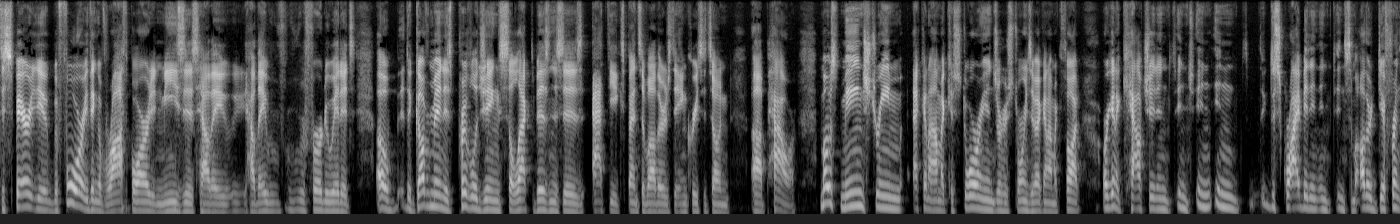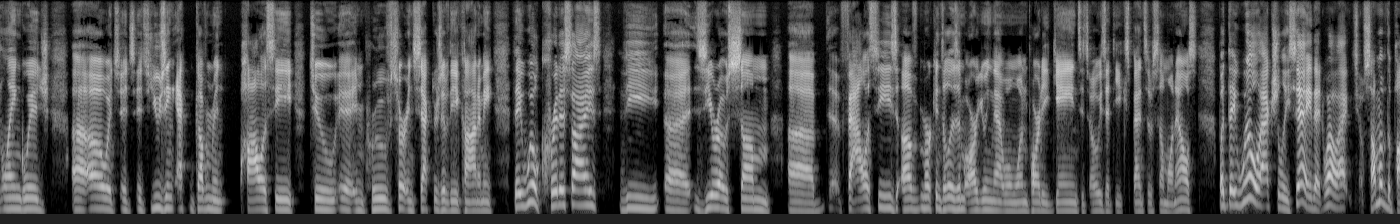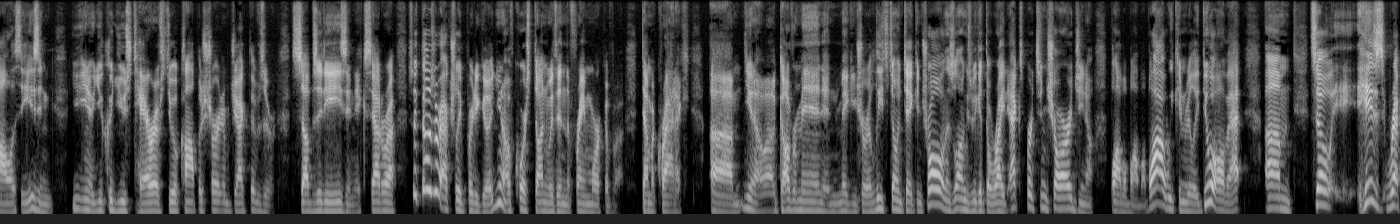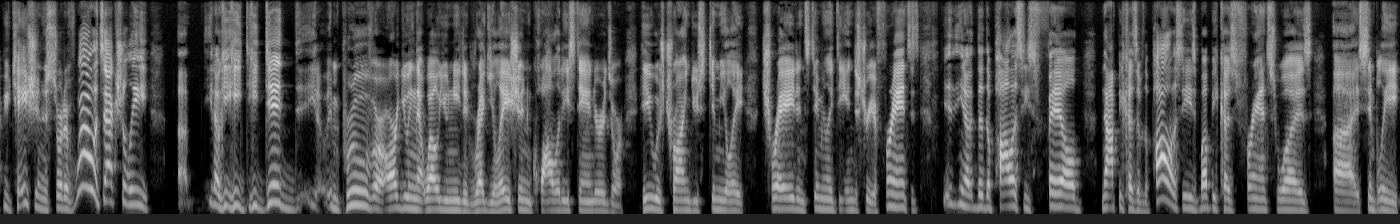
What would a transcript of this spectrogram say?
know, before you think of Rothbard and Mises how they how they refer to it it's oh the government is privileging select businesses at the expense of others to increase its own uh, power most mainstream economic historians or historians of economic thought are going to couch it in in in, in describe it in, in, in some other different language. Uh, oh, it's it's it's using government policy to uh, improve certain sectors of the economy. They will criticize the uh, zero sum uh, fallacies of mercantilism, arguing that when one party gains, it's always at the expense of someone else. But they will actually say that, well, some of the policies, and you know, you could use tariffs to accomplish certain objectives or subsidies and et cetera. So those are actually pretty good. You know, of course, done within the framework of a democratic, um, you know, a government and making sure elites don't take control. And as long as we get the right experts in charge, you know, blah blah blah blah blah, we can really do all that. Um, so his reputation is sort of well, it's actually uh, you know, he he he did you know, improve or arguing that well, you needed regulation, quality standards, or he was trying to stimulate trade and stimulate the industry of France. It's, you know, the the policies failed not because of the policies, but because France was uh, simply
